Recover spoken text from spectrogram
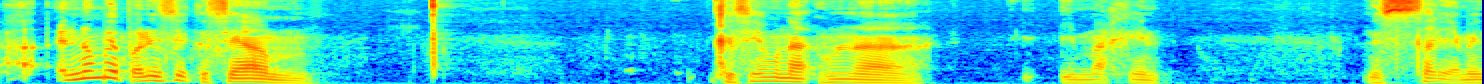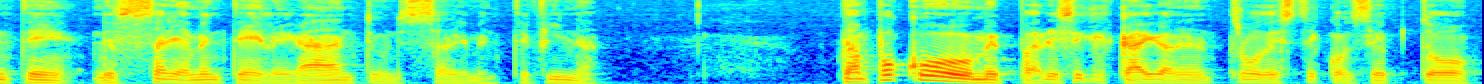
Ah, no me parece que sea, que sea una, una imagen necesariamente, necesariamente elegante o necesariamente fina. Tampoco me parece que caiga dentro de este concepto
